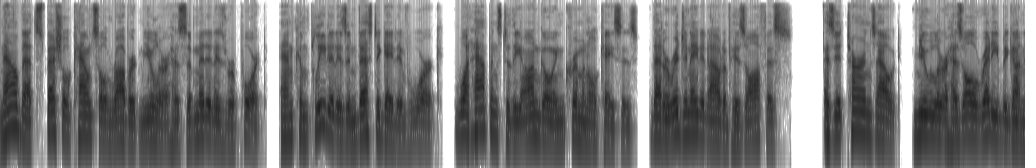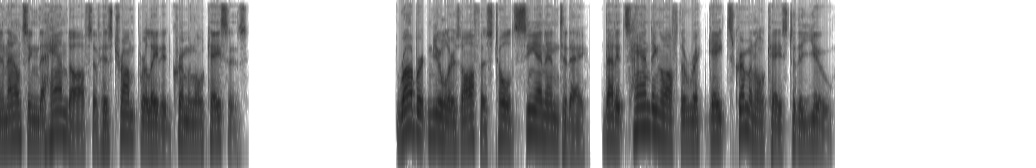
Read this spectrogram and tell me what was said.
Now that special counsel Robert Mueller has submitted his report and completed his investigative work, what happens to the ongoing criminal cases that originated out of his office? As it turns out, Mueller has already begun announcing the handoffs of his Trump-related criminal cases. Robert Mueller's office told CNN today that it's handing off the Rick Gates criminal case to the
